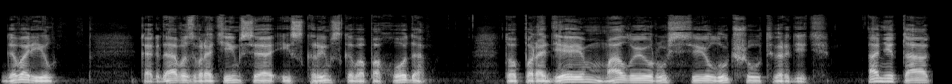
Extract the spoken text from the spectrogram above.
Говорил, когда возвратимся из крымского похода, то породеем Малую Руссию лучше утвердить, а не так,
